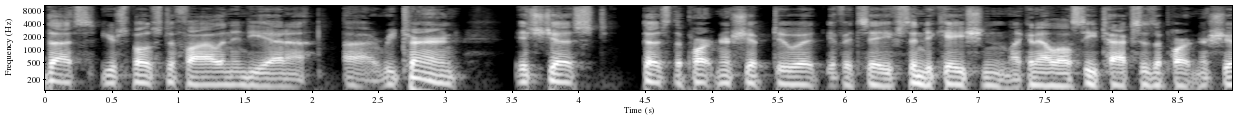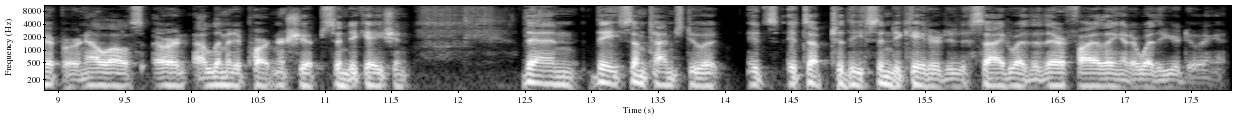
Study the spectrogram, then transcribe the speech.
Thus, you're supposed to file an Indiana uh, return. It's just, does the partnership do it? If it's a syndication, like an LLC taxes a partnership or an LLC or a limited partnership syndication, then they sometimes do it. It's, it's up to the syndicator to decide whether they're filing it or whether you're doing it.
